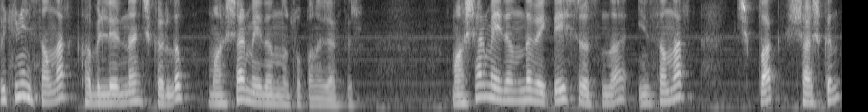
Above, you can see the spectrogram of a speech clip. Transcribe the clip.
Bütün insanlar kabirlerinden çıkarılıp mahşer meydanına toplanacaktır. Mahşer meydanında bekleyiş sırasında insanlar çıplak, şaşkın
